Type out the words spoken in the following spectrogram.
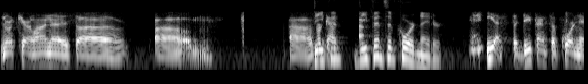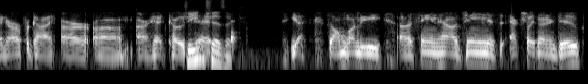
North Carolina's. Uh, um, uh, Defen- defensive coordinator. Yes, the defensive coordinator. I forgot our um, our head coach, Gene Chizik. Yes, so I'm going to be uh, seeing how Gene is actually going to do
